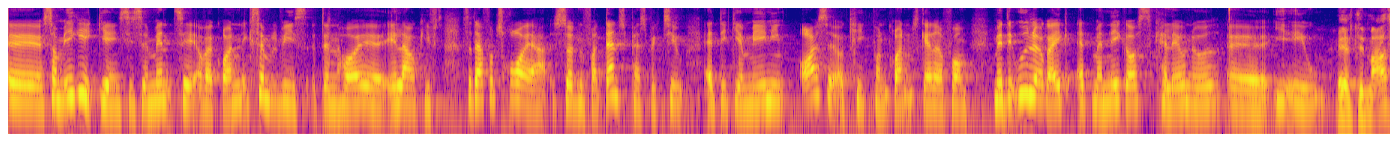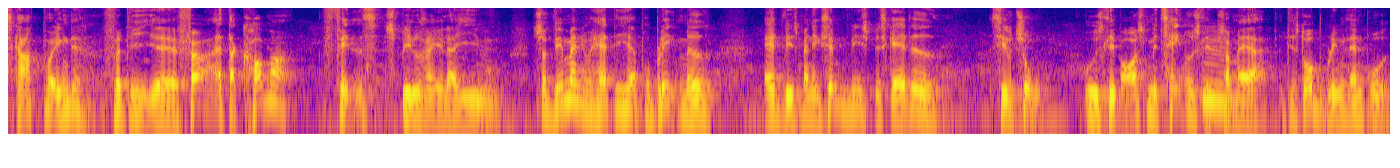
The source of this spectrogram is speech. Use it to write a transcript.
øh, som ikke giver incitament til at være grønne, eksempelvis den høje elafgift. Så derfor tror jeg, sådan fra dansk perspektiv, at det giver mening også at kigge på en grøn skattereform. Men det udelukker ikke, at man ikke også kan lave noget øh, i EU. Men jeg synes, det er et meget skarpt pointe, fordi øh, før at der kommer fælles spilregler i EU, mm. så vil man jo have det her problem med, at hvis man eksempelvis beskattede CO2 udslip, og også metanudslip, mm. som er det store problem i landbruget,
